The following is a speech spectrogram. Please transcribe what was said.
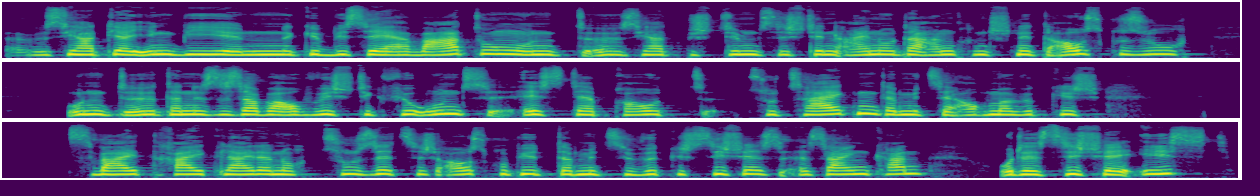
äh, sie hat ja irgendwie eine gewisse Erwartung und äh, sie hat bestimmt sich den ein oder anderen Schnitt ausgesucht. Und äh, dann ist es aber auch wichtig für uns, es der Braut zu zeigen, damit sie auch mal wirklich zwei, drei Kleider noch zusätzlich ausprobiert, damit sie wirklich sicher s- sein kann oder sicher ist,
